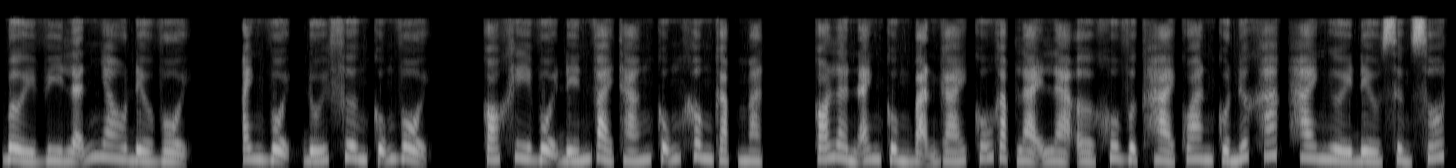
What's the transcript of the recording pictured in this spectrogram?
Bởi vì lẫn nhau đều vội, anh vội, đối phương cũng vội. Có khi vội đến vài tháng cũng không gặp mặt. Có lần anh cùng bạn gái cũ gặp lại là ở khu vực hải quan của nước khác, hai người đều sừng sốt.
